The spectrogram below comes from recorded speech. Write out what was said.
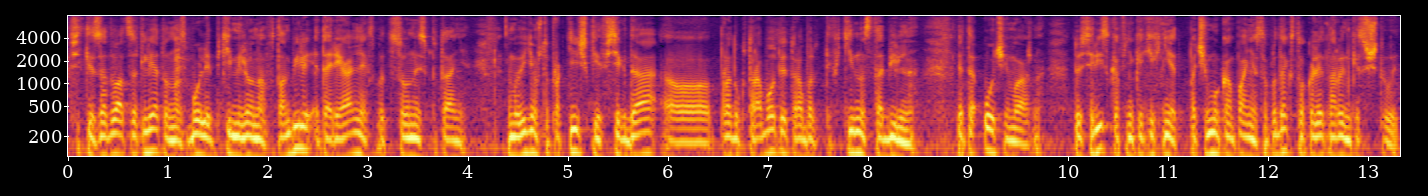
Все-таки за 20 лет у нас более 5 миллионов автомобилей. Это реальные эксплуатационные испытания. Мы видим, что практически всегда продукт работает, работает эффективно, стабильно. Это очень важно. То есть рисков никаких нет. Почему компания Сопротек столько лет на рынке существует?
